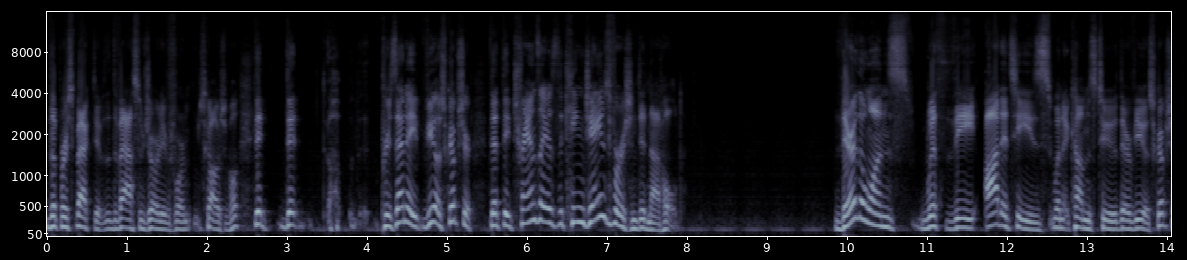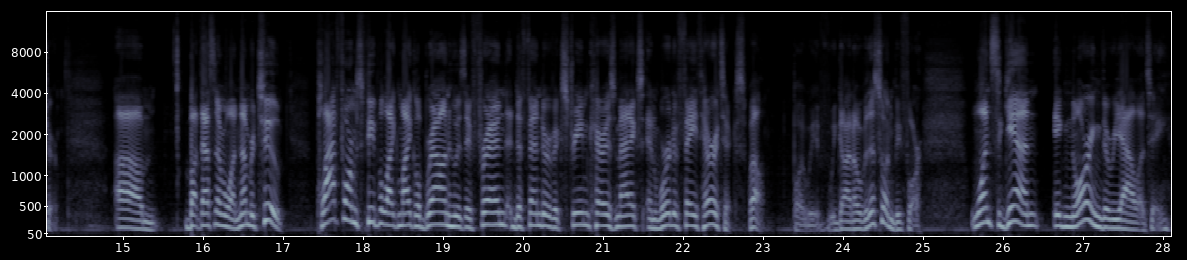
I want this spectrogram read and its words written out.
the perspective that the vast majority of Reformed scholarship hold, that, that present a view of Scripture that the translators of the King James Version did not hold. They're the ones with the oddities when it comes to their view of Scripture. Um, but that's number one. Number two, platforms people like Michael Brown, who is a friend and defender of extreme charismatics and word of faith heretics. Well, boy, we've we gone over this one before. Once again, ignoring the reality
